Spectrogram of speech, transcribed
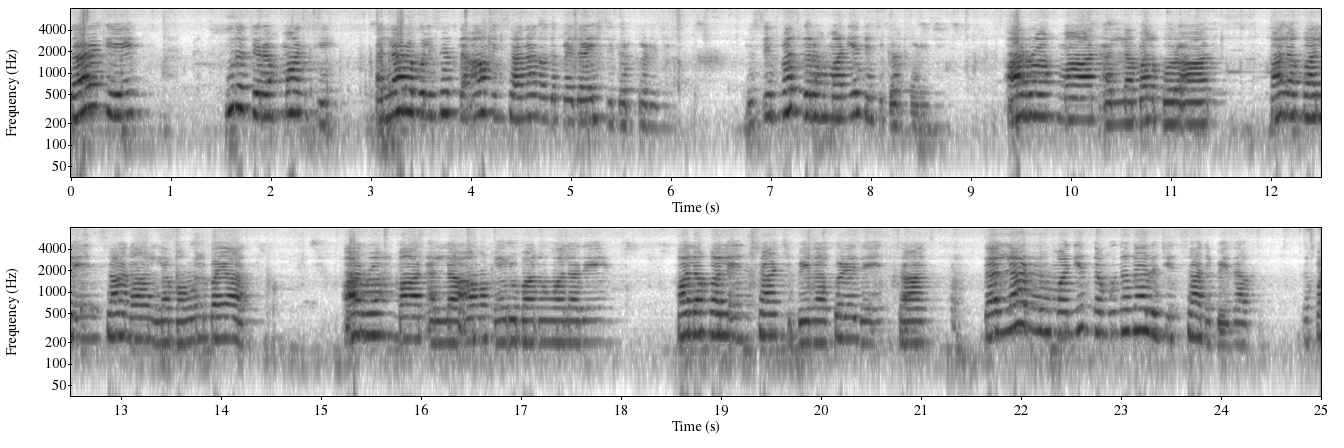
دارنګه سورت رحمان کې الله رب العزت د عام انسانانو د پیدایش ذکر کړی دی د صفت د رحمانیت ذکر کړی دی الرحمن علم القرآن خلق الانسان علمه البیان الرحمن الله عام مهربانو والا دی خلق الانسان چې پیدا کړی دی انسان د الله رحمانیت نمونه ده چې انسان پیدا کړ د په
